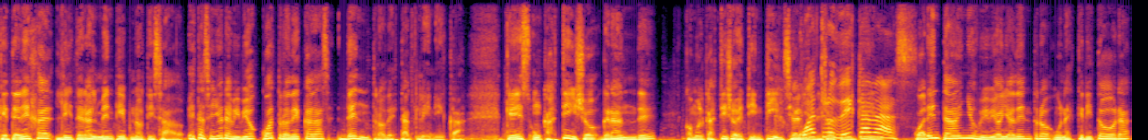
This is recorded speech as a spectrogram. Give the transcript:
que te deja literalmente hipnotizado. Esta señora vivió cuatro décadas dentro de esta clínica, que es un castillo grande, como el castillo de Tintín. si alguien ¿Cuatro leyó Tintín. décadas? 40 años vivió ahí adentro una escritora,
